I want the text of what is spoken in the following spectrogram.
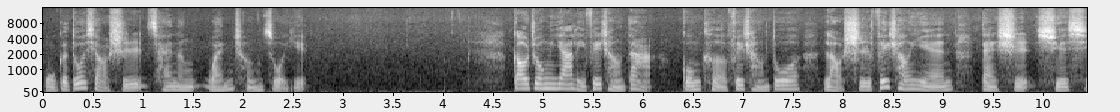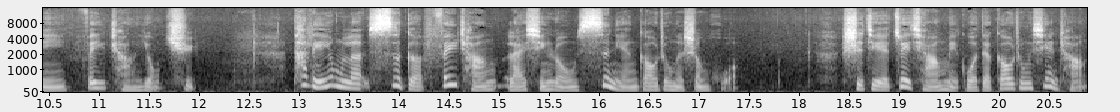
五个多小时才能完成作业。高中压力非常大，功课非常多，老师非常严，但是学习非常有趣。他连用了四个“非常”来形容四年高中的生活。世界最强美国的高中现场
